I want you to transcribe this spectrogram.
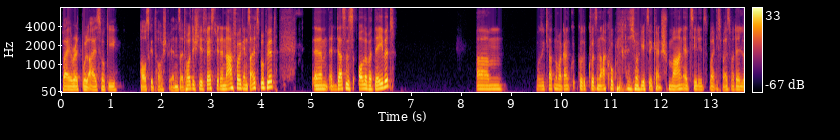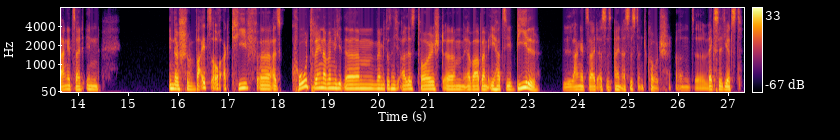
bei Red Bull Eishockey ausgetauscht werden. Seit heute steht fest, wer der Nachfolger in Salzburg wird. Ähm, das ist Oliver David. Ähm, muss ich gerade nochmal ganz kurz nachgucken, dass ich euch jetzt hier keinen Schmarrn erzähle. Soweit ich weiß, war der lange Zeit in in der Schweiz auch aktiv äh, als Co-Trainer, wenn mich, ähm, wenn mich das nicht alles täuscht. Ähm, er war beim EHC Biel lange Zeit als ein Assistant Coach und äh, wechselt jetzt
